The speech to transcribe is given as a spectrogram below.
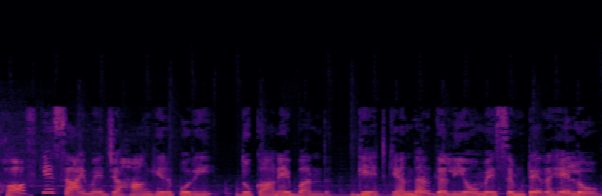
खौफ के साय में जहांगीरपुरी दुकानें बंद गेट के अंदर गलियों में सिमटे रहे लोग।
